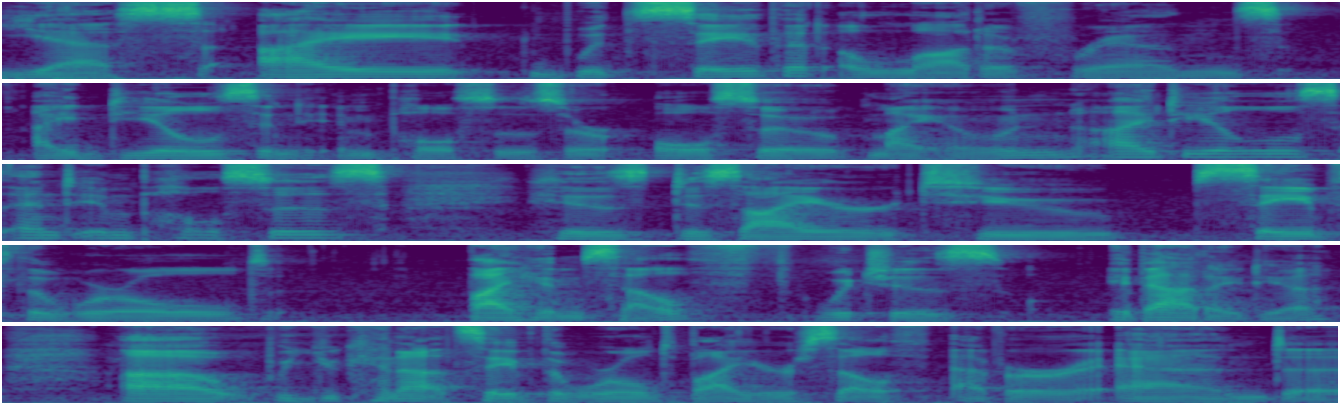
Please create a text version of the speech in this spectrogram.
Yes, I would say that a lot of Rand's ideals and impulses are also my own ideals and impulses. His desire to save the world by himself, which is a bad idea. Uh, you cannot save the world by yourself ever, and uh,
